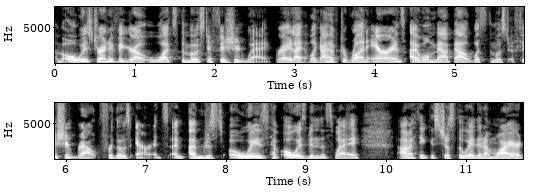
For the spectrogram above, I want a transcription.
I'm always trying to figure out what's the most efficient way, right? I like I have to run errands. I will map out what's the most efficient route for those errands. I'm, I'm just always have always been this way. Um, I think it's just the way that I'm wired.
